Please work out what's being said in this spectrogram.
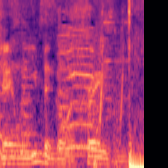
Jalen, you've been going crazy.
